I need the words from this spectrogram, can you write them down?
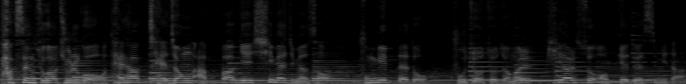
학생 수가 줄고 대학 재정 압박이 심해지면서 국립대도 구조 조정을 피할 수 없게 됐습니다.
